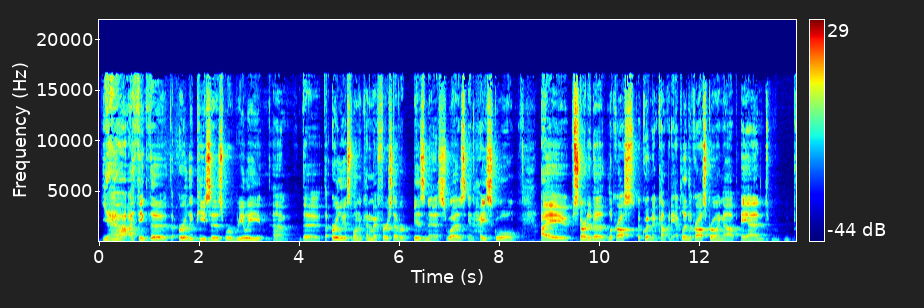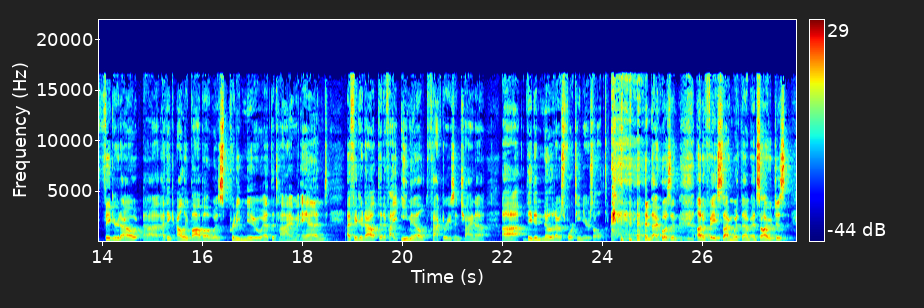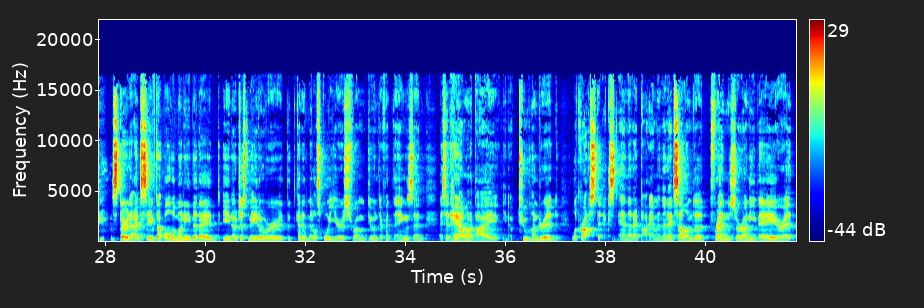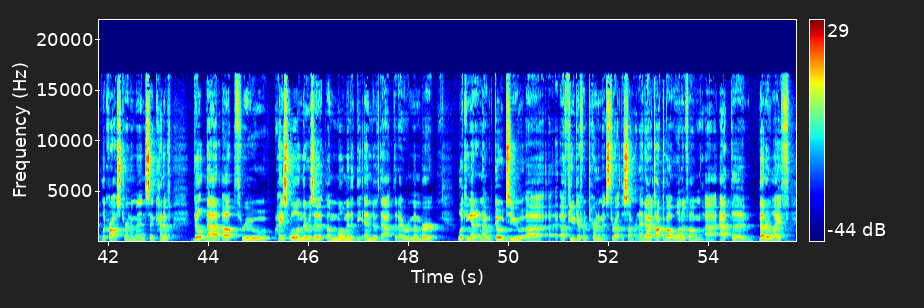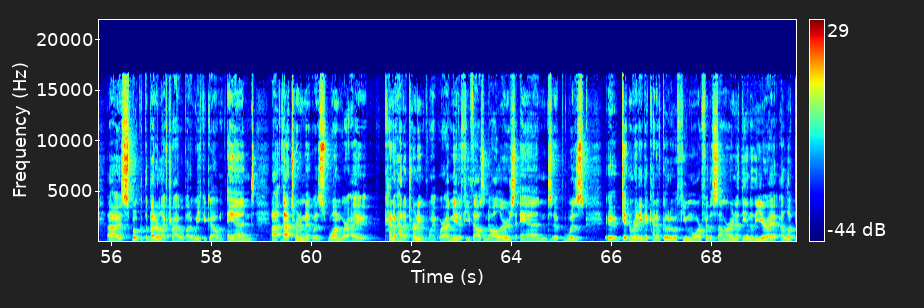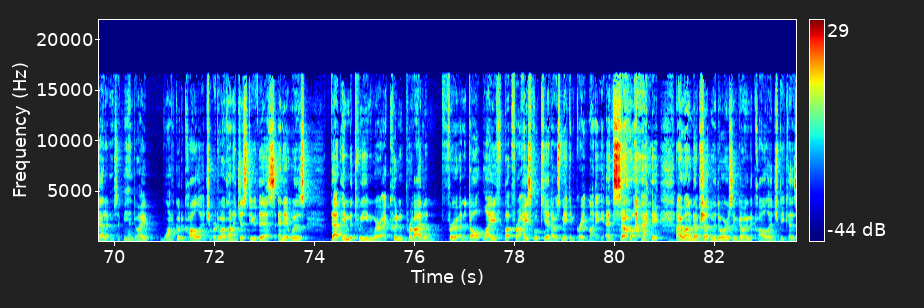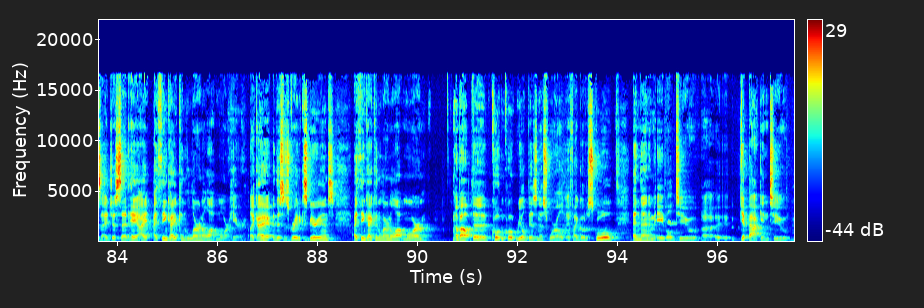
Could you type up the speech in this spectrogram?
Yeah, I think the the early pieces were really um, the the earliest one and kind of my first ever business was in high school. I started a lacrosse equipment company. I played lacrosse growing up and figured out. Uh, I think Alibaba was pretty new at the time, and I figured out that if I emailed factories in China uh, they didn't know that I was 14 years old and I wasn't on a FaceTime with them. And so I would just start, I'd saved up all the money that I'd, you know, just made over the kind of middle school years from doing different things. And I said, Hey, I want to buy, you know, 200 lacrosse sticks. And then I'd buy them and then I'd sell them to friends or on eBay or at lacrosse tournaments and kind of built that up through high school. And there was a, a moment at the end of that that I remember looking at it, and I would go to uh, a few different tournaments throughout the summer. And I know I talked about one of them uh, at the Better Life. Uh, I spoke with the Better Life tribe about a week ago, and uh, that tournament was one where I kind of had a turning point where I made a few thousand dollars and was uh, getting ready to kind of go to a few more for the summer. And at the end of the year, I, I looked at it and was like, man, do I want to go to college or do I want to just do this? And it was that in between where I couldn't provide a for an adult life, but for a high school kid, I was making great money. And so I, I wound up shutting the doors and going to college because I just said, hey, I, I think I can learn a lot more here. Like, I, hmm. this is great experience. I think I can learn a lot more about the quote unquote real business world if I go to school and then I'm able to uh, get back into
